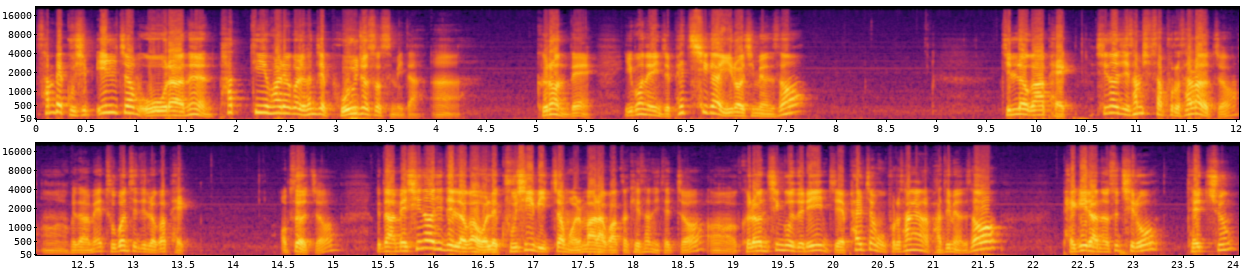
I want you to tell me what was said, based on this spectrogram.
391.5라는 파티 화력을 현재 보여줬었습니다. 아. 그런데 이번에 이제 패치가 이뤄지면서 딜러가 100, 시너지 34% 사라졌죠. 어, 그 다음에 두 번째 딜러가 100 없어졌죠. 그 다음에 시너지 딜러가 원래 92점 얼마라고 아까 계산이 됐죠. 어, 그런 친구들이 이제 8.5% 상향을 받으면서 100이라는 수치로 대충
